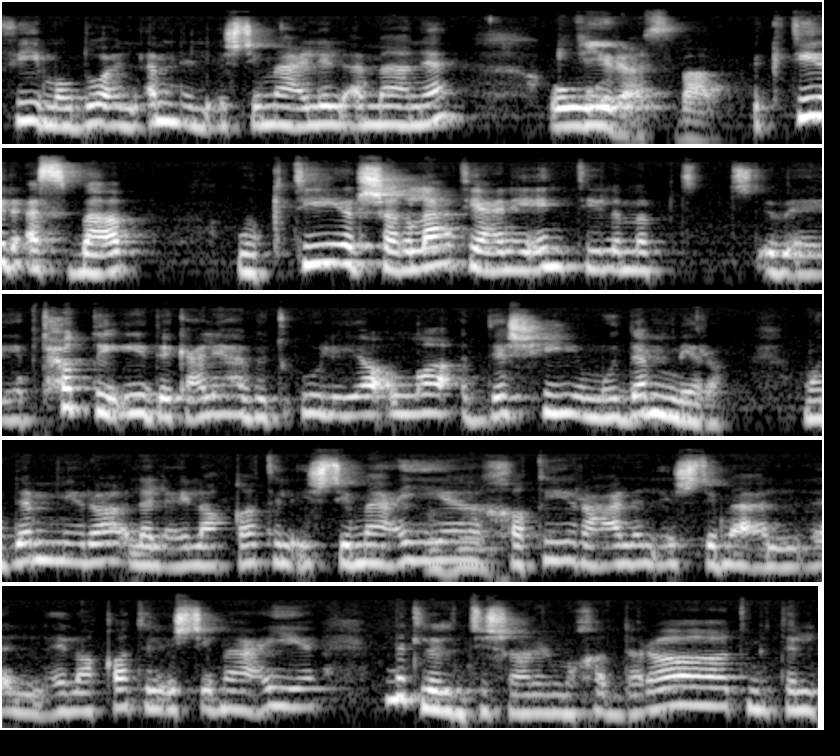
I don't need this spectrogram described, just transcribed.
في موضوع الأمن الاجتماعي للأمانة و- كثير أسباب. كتير أسباب وكتير شغلات يعني أنت لما بت- بتحطي إيدك عليها بتقولي يا الله قديش هي مدمرة مدمرة للعلاقات الاجتماعية. خطيرة على الاجتماع العلاقات الاجتماعية مثل انتشار المخدرات مثل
